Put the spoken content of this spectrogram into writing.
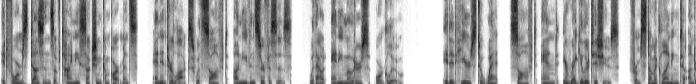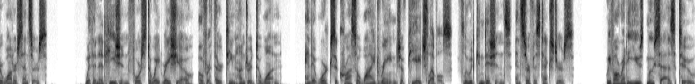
It forms dozens of tiny suction compartments and interlocks with soft, uneven surfaces without any motors or glue. It adheres to wet, soft, and irregular tissues, from stomach lining to underwater sensors. With an adhesion force to weight ratio over 1300 to 1, and it works across a wide range of pH levels, fluid conditions, and surface textures. We've already used MUSAS to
